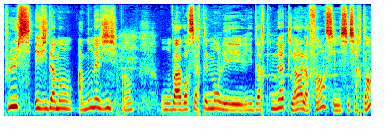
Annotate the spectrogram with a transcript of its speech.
Plus, évidemment, à mon avis, hein, on va avoir certainement les, Dark Nuts là à la fin, c'est certain.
